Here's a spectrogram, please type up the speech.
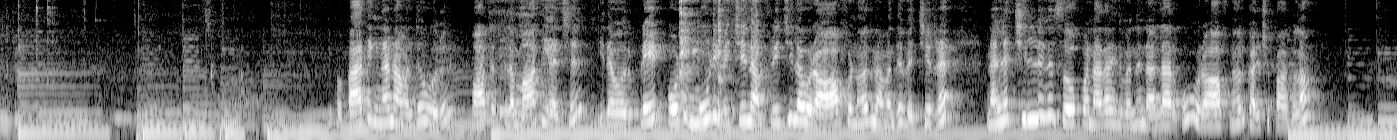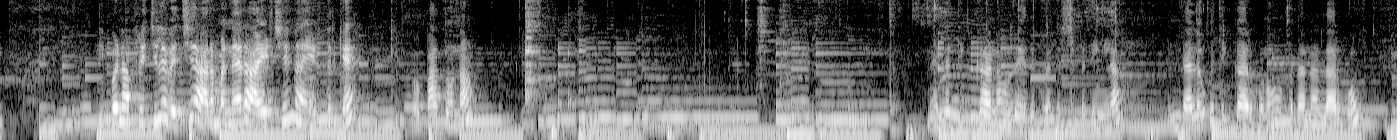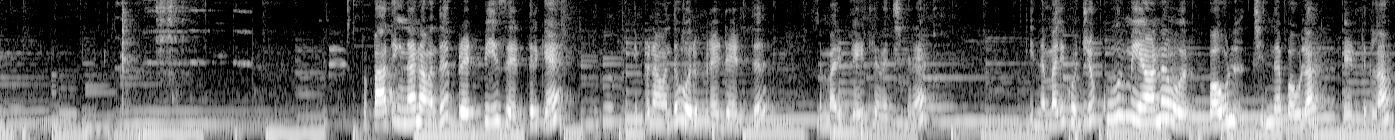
இப்போ பார்த்தீங்கன்னா நான் வந்து ஒரு பாத்திரத்தில் மாற்றியாச்சு இதை ஒரு பிளேட் போட்டு மூடி வச்சு நான் ஃப்ரிட்ஜில் ஒரு ஆஃப் அன் ஹவர் நான் வந்து வச்சிடுறேன். நல்ல சில்லுன்னு சோப் பண்ணால் தான் இது வந்து நல்லாயிருக்கும் ஒரு ஆஃப் அன் ஹவர் கழிச்சு பார்க்கலாம். இப்போ நான் ஃப்ரிட்ஜில் வச்சு அரை மணி நேரம் ஆயிடுச்சு. நான் எடுத்திருக்கேன். இப்போ பார்த்தோன்னா நல்ல திக்கான ஒரு இதுக்கு வந்துருச்சு பார்த்தீங்களா இந்த அளவுக்கு திக்காக இருக்கணும். அப்போ தான் நல்லாயிருக்கும் இப்போ பார்த்தீங்கன்னா நான் வந்து ப்ரெட் பீஸ் எடுத்திருக்கேன். இப்போ நான் வந்து ஒரு ப்ரெட் எடுத்து இந்த மாதிரி பிளேட்டில் வச்சுக்கிறேன். இந்த மாதிரி கொஞ்சம் கூர்மையான ஒரு பவுல் சின்ன பவுலாக எடுத்துக்கலாம்.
